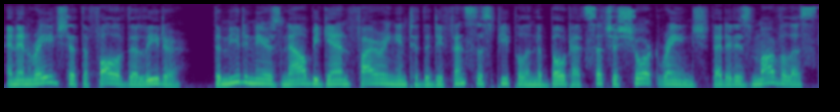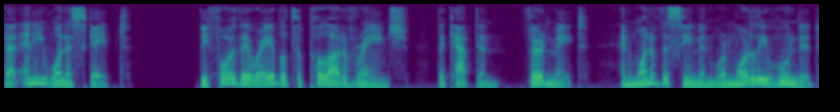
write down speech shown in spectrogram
and enraged at the fall of their leader, the mutineers now began firing into the defenseless people in the boat at such a short range that it is marvelous that any one escaped. Before they were able to pull out of range, the captain, third mate, and one of the seamen were mortally wounded,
